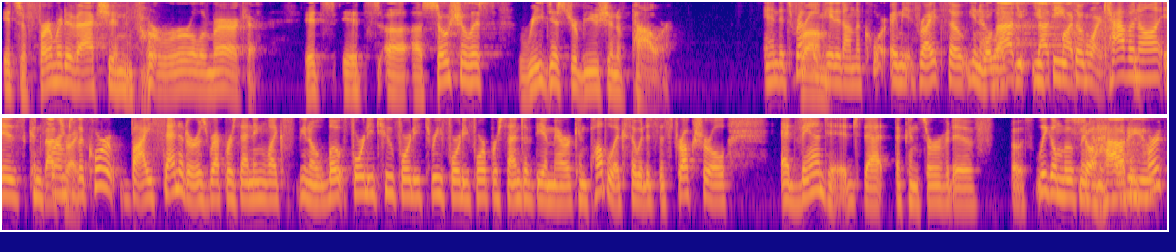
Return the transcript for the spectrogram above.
it's affirmative action for rural America. It's it's a, a socialist redistribution of power. And it's From- replicated on the court. I mean, right? So, you know, Well, like you, that's- you see, so point. Kavanaugh is confirmed to the court by senators representing like, you know, low 42, 43, 44% of the American public. So it is the structural advantage that the conservative, both legal movement So and how do you court,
